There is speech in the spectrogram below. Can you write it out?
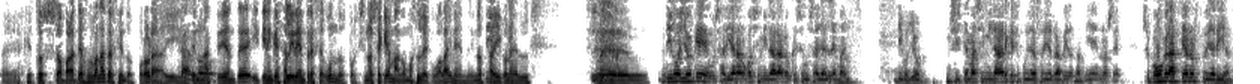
eh, es que estos aparatejos van a 300 por hora y Claro, tienen un accidente y tienen que salir en 3 segundos, porque si no se quema, como el de Kovalainen, y no está ahí con el... Sí, con sí, sí. el- Digo yo que usarían algo similar a lo que se usa ya en Le Mans. Digo yo. Un sistema similar que se pudiera salir rápido también, no sé. Supongo que la CIA lo estudiaría.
